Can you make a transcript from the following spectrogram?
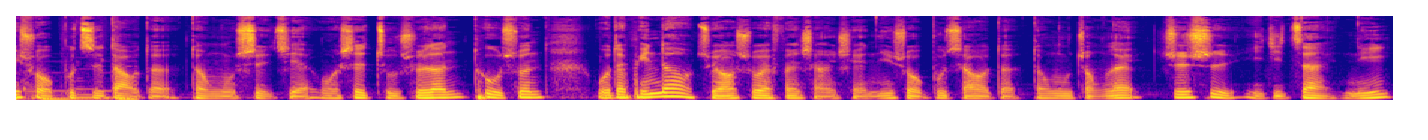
你所不知道的动物世界。我是主持人兔孙，我的频道主要是会分享一些你所不知道的动物种类知识，以及在你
